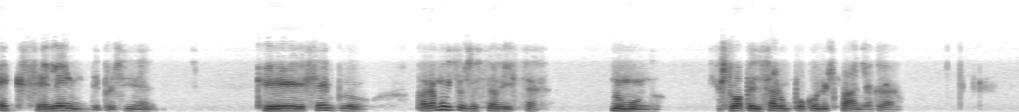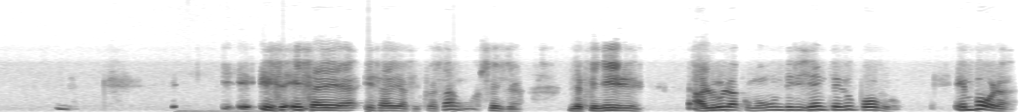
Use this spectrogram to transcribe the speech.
excelente presidente que é exemplo para moitos estadistas no mundo. Estou a pensar un pouco en España, claro. Esa é, esa é a situación, ou seja, definir a Lula como un dirigente do povo. Embora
